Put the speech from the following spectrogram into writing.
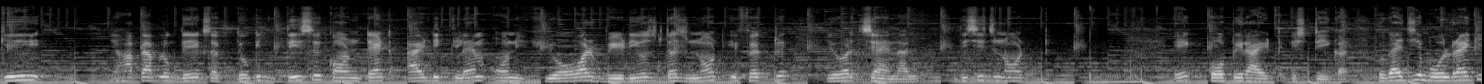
कि यहाँ पे आप लोग देख सकते हो कि this content I D claim on your videos does not affect your channel this is not एक कॉपीराइट स्टिकर तो गाइज़ ये बोल रहा है कि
